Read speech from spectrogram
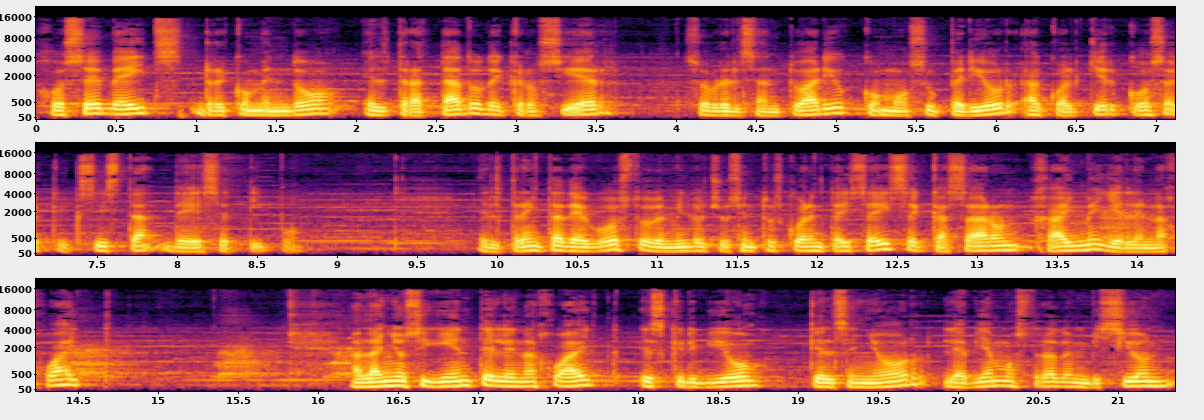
José Bates recomendó el Tratado de Crozier sobre el santuario como superior a cualquier cosa que exista de ese tipo. El 30 de agosto de 1846 se casaron Jaime y Elena White. Al año siguiente, Elena White escribió que el Señor le había mostrado en visión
